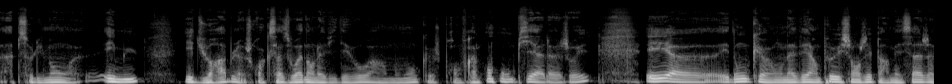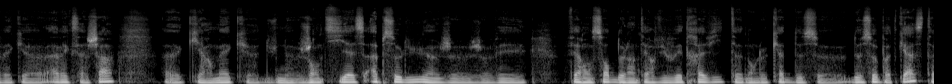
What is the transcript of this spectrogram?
absolument euh, ému et durable. Je crois que ça se voit dans la vidéo à un moment que je prends vraiment mon pied à la jouer. Et, euh, donc, on avait un peu échangé par message avec, avec Sacha, qui est un mec d'une gentillesse absolue. Je, vais faire en sorte de l'interviewer très vite dans le cadre de ce, de ce podcast.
